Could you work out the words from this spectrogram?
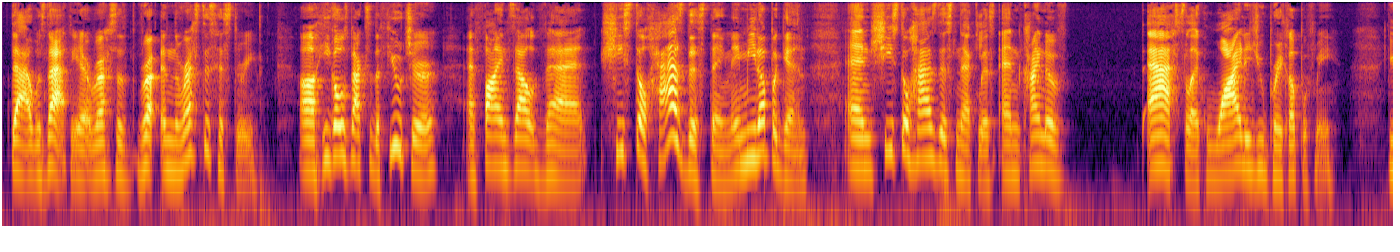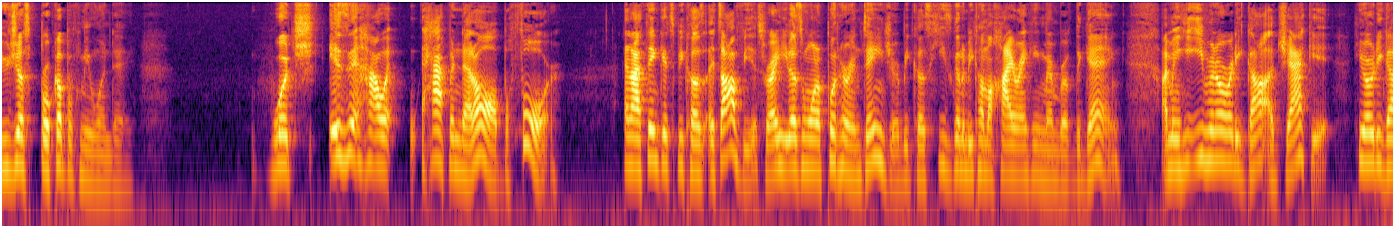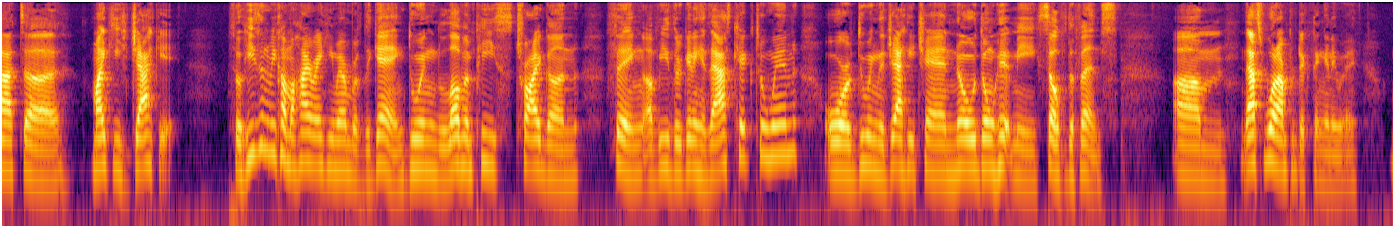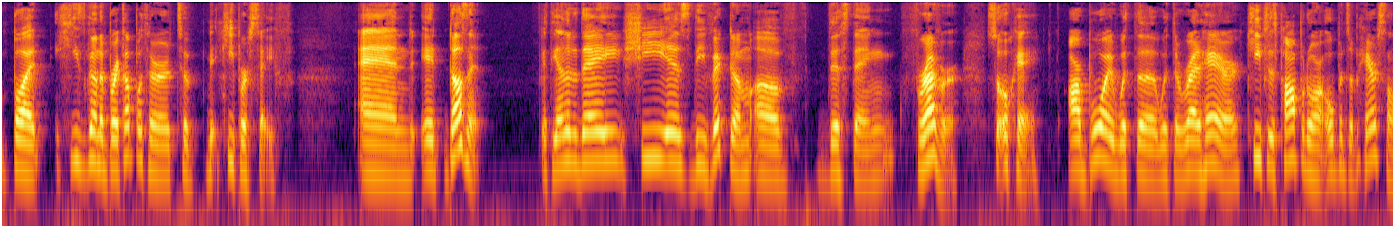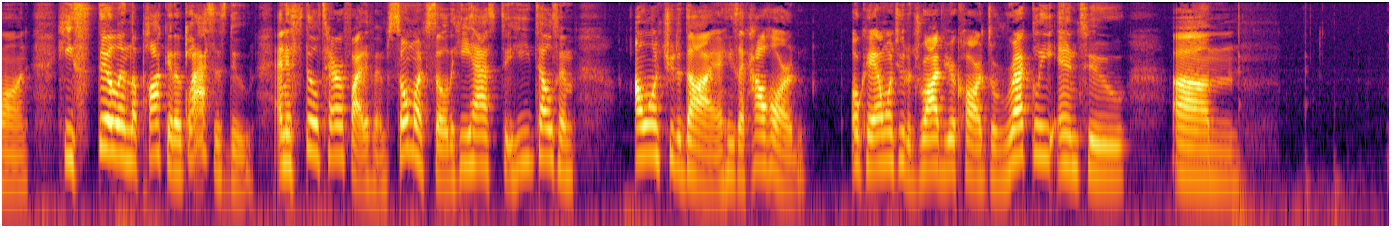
that was that. The rest of and the rest is history. Uh, he goes back to the future and finds out that she still has this thing. They meet up again, and she still has this necklace, and kind of asks like, "Why did you break up with me? You just broke up with me one day." Which isn't how it happened at all before. And I think it's because it's obvious, right? He doesn't want to put her in danger because he's going to become a high ranking member of the gang. I mean, he even already got a jacket. He already got uh, Mikey's jacket. So he's going to become a high ranking member of the gang, doing the Love and Peace Trigun thing of either getting his ass kicked to win or doing the Jackie Chan no don't hit me self defense. Um, that's what I'm predicting anyway. But he's gonna break up with her to keep her safe, and it doesn't. At the end of the day, she is the victim of this thing forever. So okay, our boy with the with the red hair keeps his pompadour and opens up a hair salon. He's still in the pocket of glasses, dude, and is still terrified of him. So much so that he has to. He tells him, "I want you to die," and he's like, "How hard?" Okay, I want you to drive your car directly into um,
